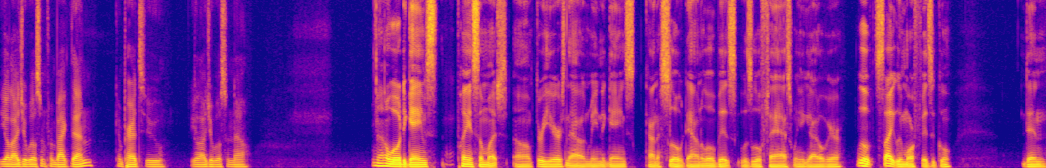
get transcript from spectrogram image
the Elijah Wilson from back then compared to the Elijah Wilson now? No, well, the game's playing so much. Um, three years now. I mean, the game's kind of slowed down a little bit. It was a little fast when you got over here. A little slightly more physical than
